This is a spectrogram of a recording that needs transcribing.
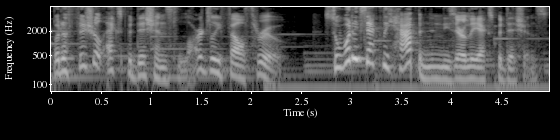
but official expeditions largely fell through. So what exactly happened in these early expeditions?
